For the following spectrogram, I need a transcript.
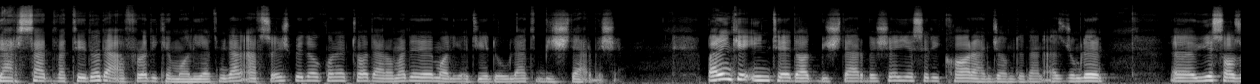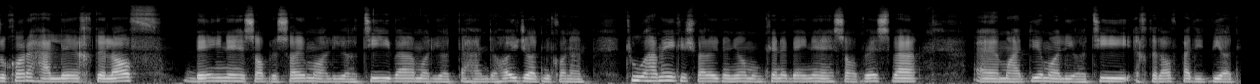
درصد و تعداد افرادی که مالیات میدن افزایش پیدا کنه تا درآمد مالیاتی دولت بیشتر بشه. برای اینکه این تعداد بیشتر بشه یه سری کار انجام دادن. از جمله یه سازوکار حل اختلاف بین حسابرسای مالیاتی و مالیات دهنده های ایجاد می‌کنن. تو همه کشورهای دنیا ممکنه بین حسابرس و معدی مالیاتی اختلاف پدید بیاد.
